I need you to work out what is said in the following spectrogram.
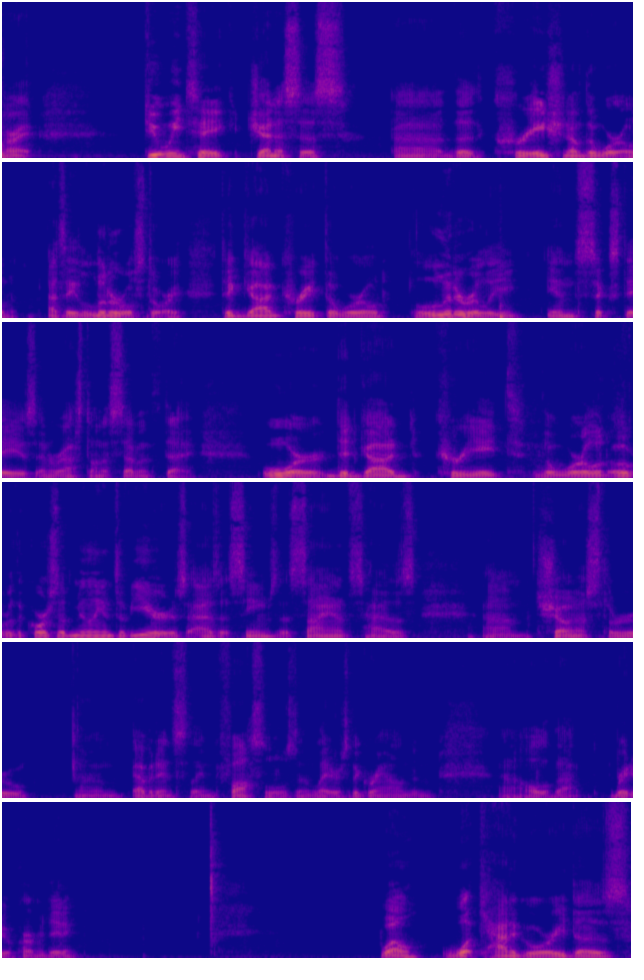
All right do we take Genesis uh, the creation of the world as a literal story? Did God create the world literally in six days and rest on a seventh day? Or did God create the world over the course of millions of years, as it seems that science has um, shown us through um, evidence like fossils and layers of the ground and uh, all of that, radiocarbon dating? Well, what category does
